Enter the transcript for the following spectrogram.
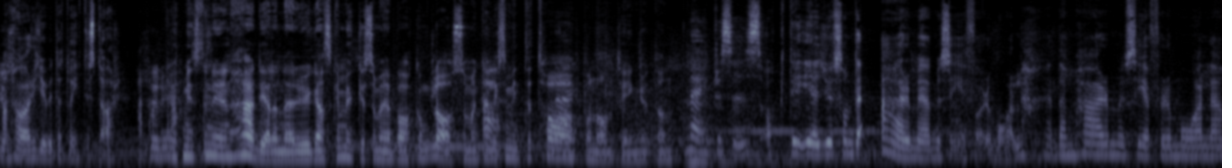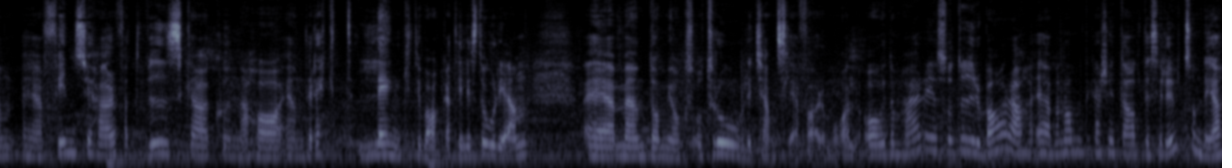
man hör ljudet och inte stör alla För andra. åtminstone i den här delen är det ju ganska mycket som är bakom glas så man kan Ja. liksom inte ta Nej. på någonting utan Nej, precis. Och det är ju som det är med museiföremål. De här museiföremålen eh, finns ju här för att vi ska kunna ha en direkt länk tillbaka till historien. Eh, men de är också otroligt känsliga föremål och de här är så dyrbara. Även om det kanske inte alltid ser ut som det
